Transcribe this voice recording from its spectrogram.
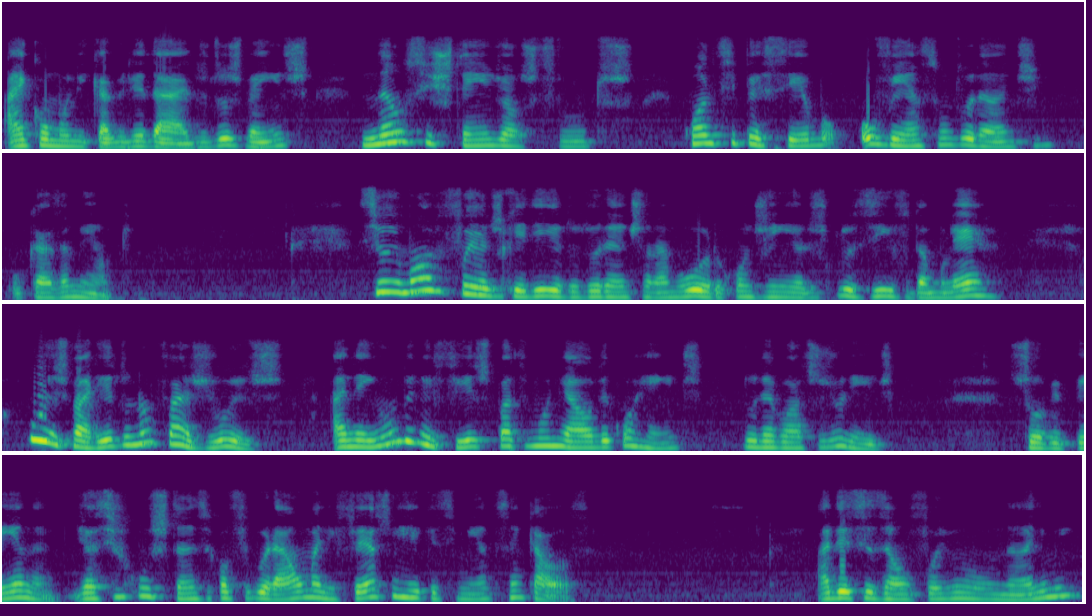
a incomunicabilidade dos bens não se estende aos frutos quando se percebam ou vençam durante o casamento. Se o imóvel foi adquirido durante o namoro com dinheiro exclusivo da mulher, o ex-marido não faz jus a nenhum benefício patrimonial decorrente do negócio jurídico, sob pena de a circunstância configurar um manifesto enriquecimento sem causa. A decisão foi unânime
